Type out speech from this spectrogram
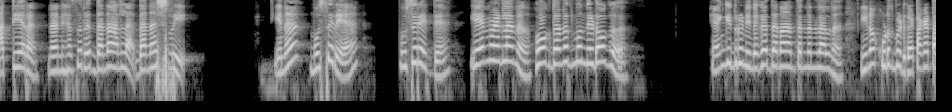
ಅತ್ತಿಯರ ನನ್ನ ಹೆಸರು ದನ ಅಲ್ಲ ಧನಶ್ರೀ ಏನ? ಮುಸಿರೆ ಮುಸರೈತೆ ಏನ್ ಮಾಡ್ಲಾನ ಹೋಗ್ ದನದ ಮುಂದೆ ಇಡೋಗ. ಹೆಂಗಿದ್ರು ನಿನಗ ದನ ಅಂತ ನನ್ನ ನೀನೋ ಕುಡಿದ್ ಬಿಡ್ ಗಟ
